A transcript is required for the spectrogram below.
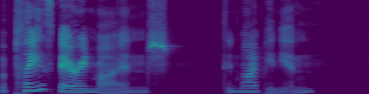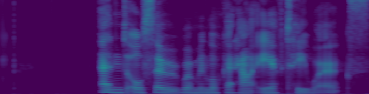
But please bear in mind, in my opinion, and also when we look at how EFT works,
